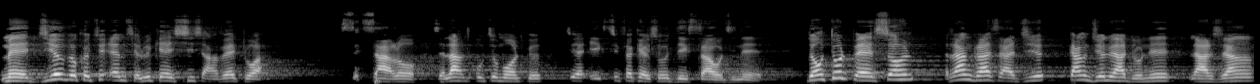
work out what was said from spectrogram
Mais Dieu veut que tu aimes celui qui est chiche envers toi. C'est ça alors. C'est là où tu montres que tu, tu fais quelque chose d'extraordinaire. Donc toute personne rend grâce à Dieu quand Dieu lui a donné l'argent,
